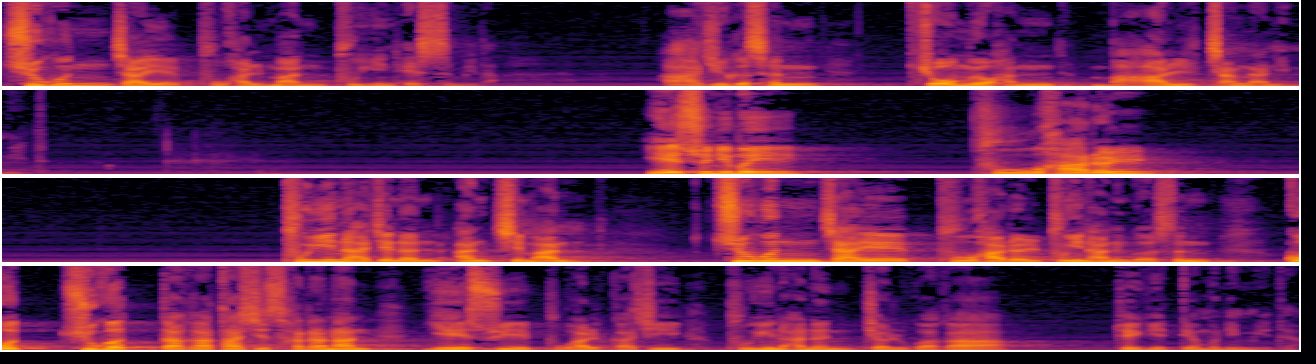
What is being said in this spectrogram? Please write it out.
죽은 자의 부활만 부인했습니다. 아주 그것은 교묘한 말 장난입니다. 예수님의 부활을 부인하지는 않지만 죽은 자의 부활을 부인하는 것은 곧 죽었다가 다시 살아난 예수의 부활까지 부인하는 결과가 되기 때문입니다.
